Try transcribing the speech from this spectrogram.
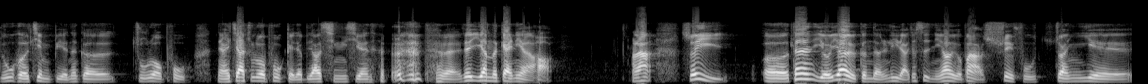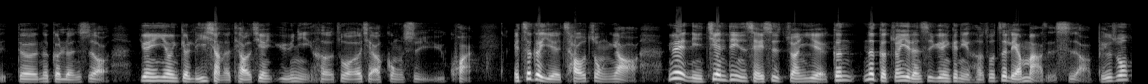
如何鉴别那个猪肉铺，哪一家猪肉铺给的比较新鲜，对不对？这一样的概念了哈。好啦，所以呃，但是有要有个能力啦，就是你要有办法说服专业的那个人士哦，愿意用一个理想的条件与你合作，而且要共事愉快。诶，这个也超重要啊，因为你鉴定谁是专业，跟那个专业人士愿意跟你合作，这两码子事啊。比如说。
